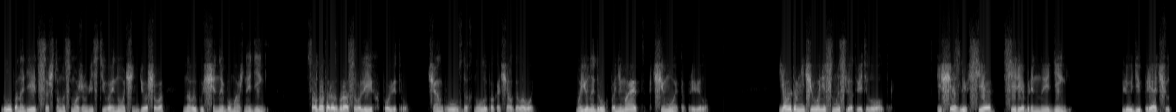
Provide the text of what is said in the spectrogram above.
Глупо надеяться, что мы сможем вести войну очень дешево на выпущенные бумажные деньги. Солдаты разбрасывали их по ветру. Чанг Ву вздохнул и покачал головой. Мой юный друг понимает, к чему это привело. Я в этом ничего не смыслю, ответил Уолтер. Исчезли все серебряные деньги. Люди прячут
